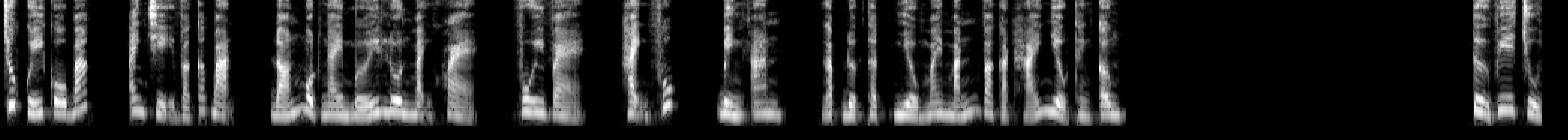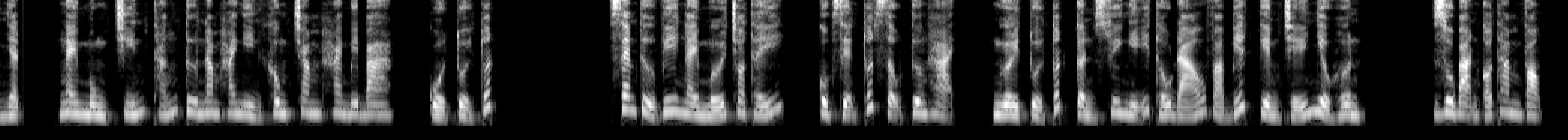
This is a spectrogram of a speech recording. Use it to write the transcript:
Chúc quý cô bác, anh chị và các bạn đón một ngày mới luôn mạnh khỏe, vui vẻ, hạnh phúc, bình an, gặp được thật nhiều may mắn và gặt hái nhiều thành công. Tử vi chủ nhật, ngày mùng 9 tháng 4 năm 2023 của tuổi Tuất. Xem tử vi ngày mới cho thấy, cục diện Tuất Dậu tương hại, người tuổi Tuất cần suy nghĩ thấu đáo và biết kiềm chế nhiều hơn. Dù bạn có tham vọng,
